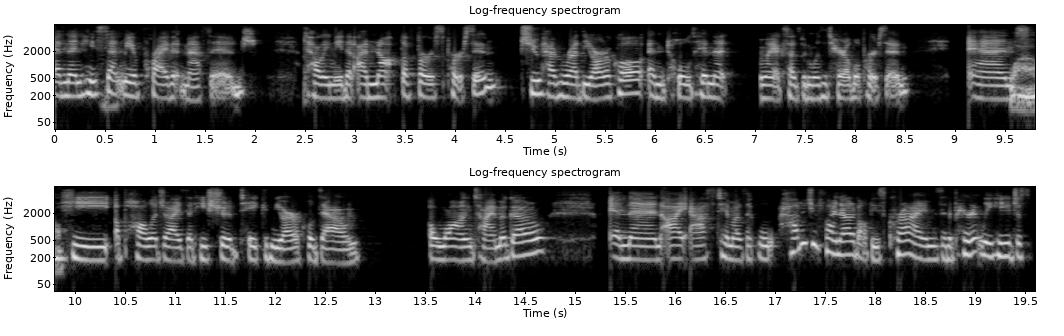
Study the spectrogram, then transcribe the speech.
And then he sent me a private message telling me that I'm not the first person to have read the article and told him that my ex husband was a terrible person. And wow. he apologized that he should have taken the article down a long time ago. And then I asked him, I was like, well, how did you find out about these crimes? And apparently he just,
